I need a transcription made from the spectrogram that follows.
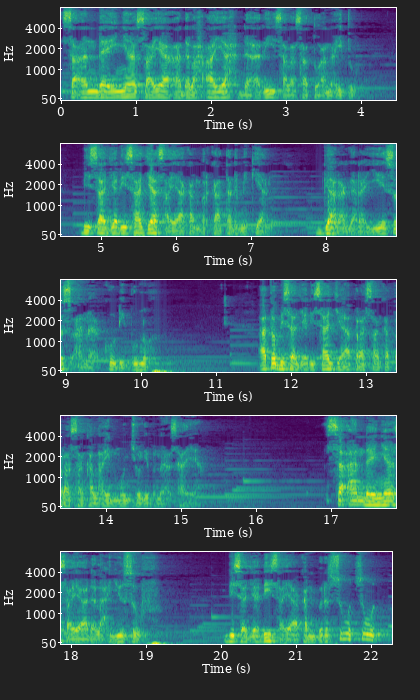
Seandainya saya adalah ayah dari salah satu anak itu, bisa jadi saja saya akan berkata demikian, gara-gara Yesus anakku dibunuh. Atau bisa jadi saja prasangka-prasangka lain muncul di benak saya. Seandainya saya adalah Yusuf, bisa jadi saya akan bersungut-sungut.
